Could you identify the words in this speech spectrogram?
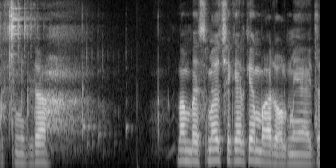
Bismillah. Lan besmele çekerken bari olmayaydı.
